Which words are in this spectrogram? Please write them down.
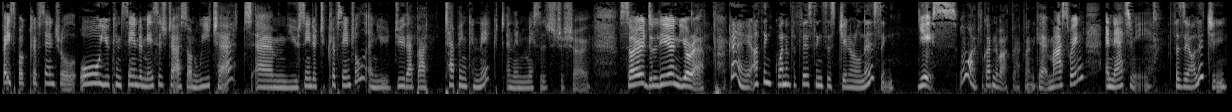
Facebook Cliff Central, or you can send a message to us on WeChat. Um, you send it to Cliff Central and you do that by tapping connect and then message to show. So, Delian, you're up. Okay. I think one of the first things is general nursing, Yes. Oh, I'd forgotten about that one. Okay. My swing, anatomy. physiology.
